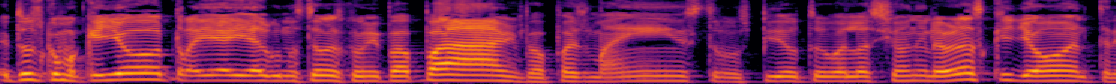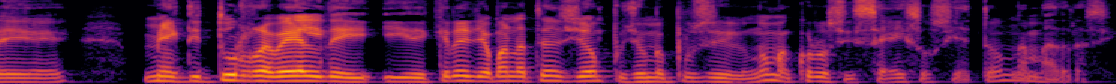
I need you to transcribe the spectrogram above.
Entonces como que yo traía ahí algunos temas con mi papá, mi papá es maestro, nos pide autoevaluación y la verdad es que yo entre mi actitud rebelde y de querer llamar la atención, pues yo me puse, no me acuerdo si seis o siete, una madre así,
